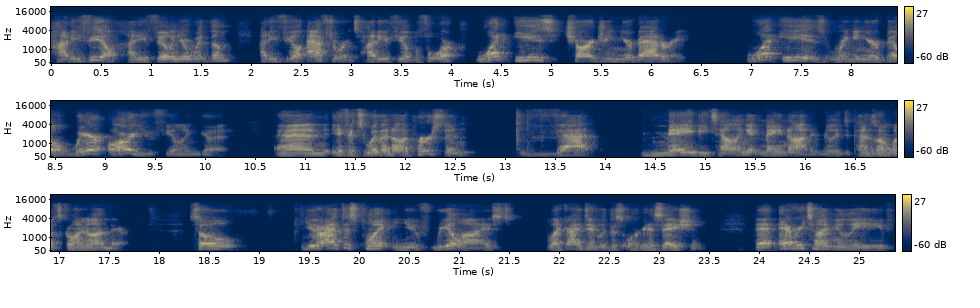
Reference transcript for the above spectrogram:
how do you feel? How do you feel when you're with them? How do you feel afterwards? How do you feel before? What is charging your battery? What is ringing your bill? Where are you feeling good? And if it's with another person, that may be telling, it may not. It really depends on what's going on there. So you're at this point and you've realized, like I did with this organization, that every time you leave,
